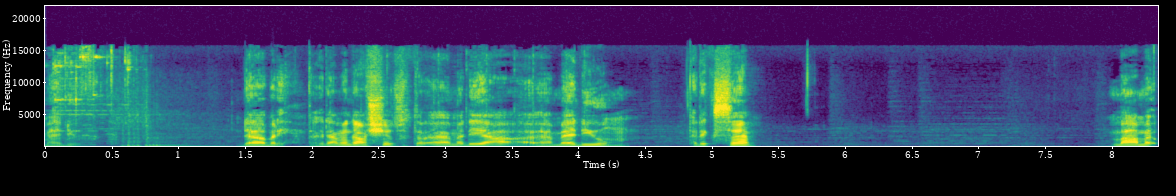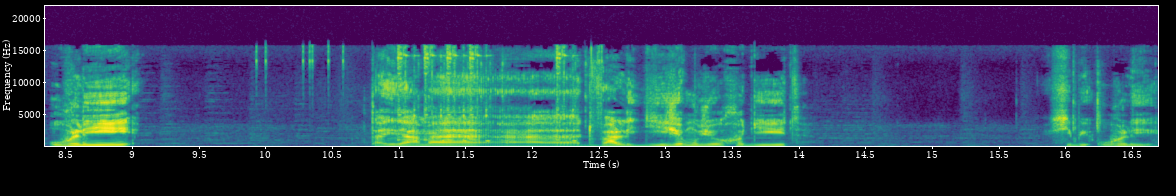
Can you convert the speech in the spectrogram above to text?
Medium. Dobrý, tak dáme další, eh, media, eh, medium. FedExe. Máme uhlí, Tady dáme e, dva lidi, že můžou chodit. Chybí uhlí.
